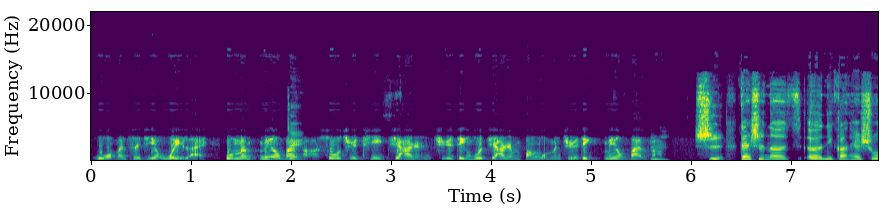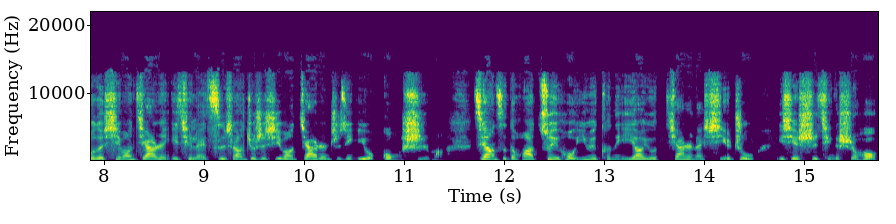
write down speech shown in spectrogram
我们自己的未来，我们没有办法说去替家人决定，或家人帮我们决定，没有办法。嗯是，但是呢，呃，你刚才说的，希望家人一起来咨商，就是希望家人之间也有共识嘛。这样子的话，最后因为可能也要由家人来协助一些事情的时候，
